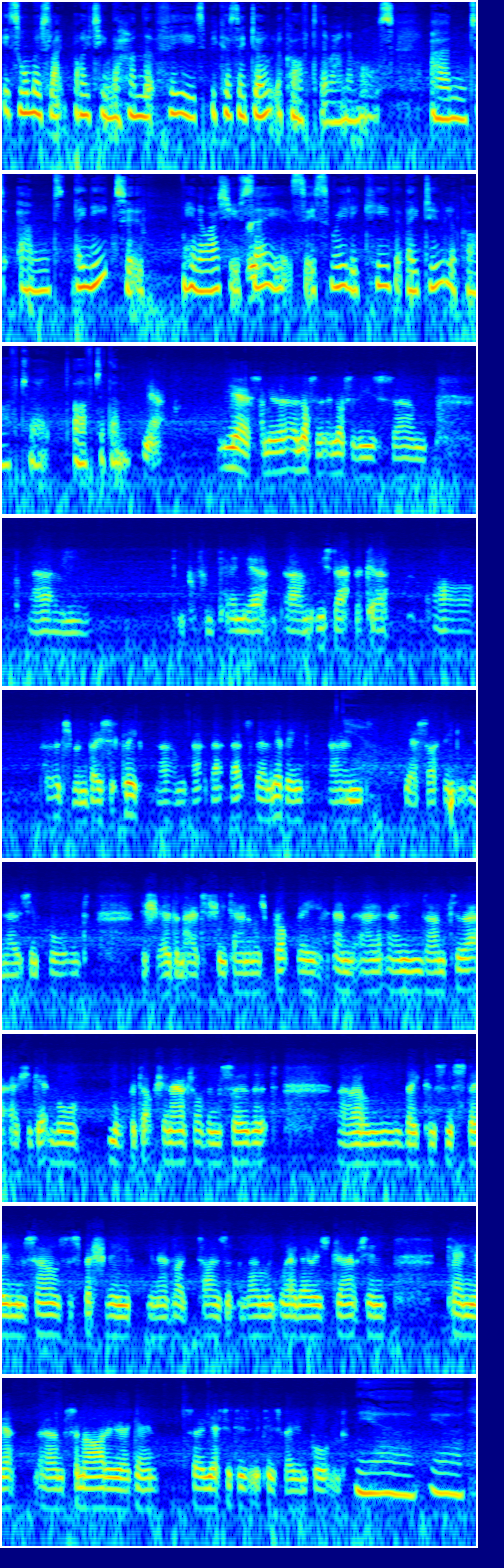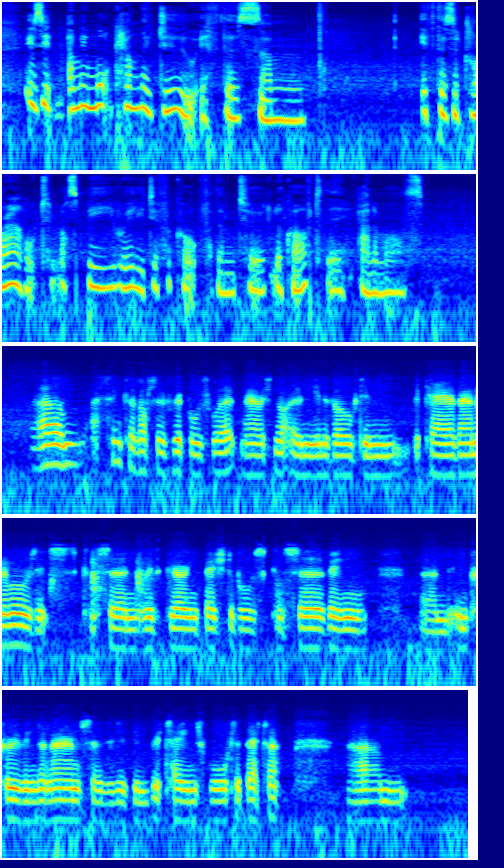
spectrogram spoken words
it's almost like biting the hand that feeds because they don't look after their animals and and they need to. You know, as you say, it's it's really key that they do look after it after them. Yeah, yes. I mean, a lot of a lot of these um, um, people from Kenya, um, East Africa, are herdsmen. Basically, um, that, that that's their living, and yeah. yes, I think you know it's important to show them how to treat animals properly and and, and um, to that actually get more more production out of them so that um, they can sustain themselves, especially, you know, like times at the moment where there is drought in Kenya, um, Somalia again. So yes, it is. It is very important. Yeah, yeah. Is it? I mean, what can they do if there's um, if there's a drought? It must be really difficult for them to look after the animals. Um, I think a lot of Ripple's work now is not only involved in the care of animals, it's concerned with growing vegetables, conserving and improving the land so that it retains water better. Um,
